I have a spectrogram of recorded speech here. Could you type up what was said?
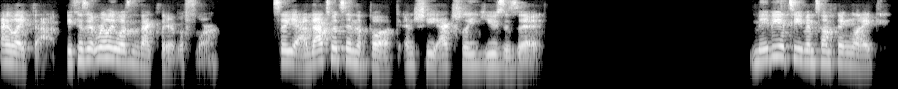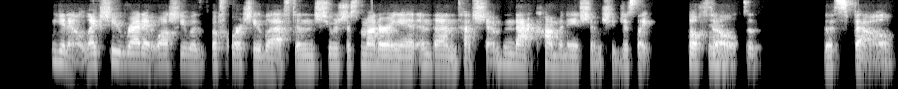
I like that because it really wasn't that clear before. So, yeah, that's what's in the book. And she actually uses it. Maybe it's even something like, you know, like she read it while she was before she left and she was just muttering it and then touched him. And that combination, she just like fulfilled yeah. the, the spell.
